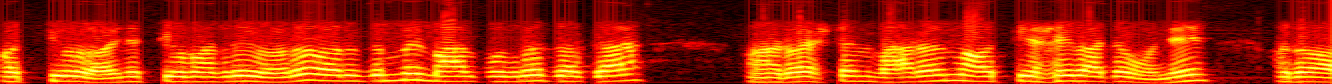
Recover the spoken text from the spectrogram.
त्यो होइन त्यो मात्रै हो र अरू जम्मै मालपोत र जग्गा रेस्टुरेन्ट फारम त्यसैबाट हुने अथवा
